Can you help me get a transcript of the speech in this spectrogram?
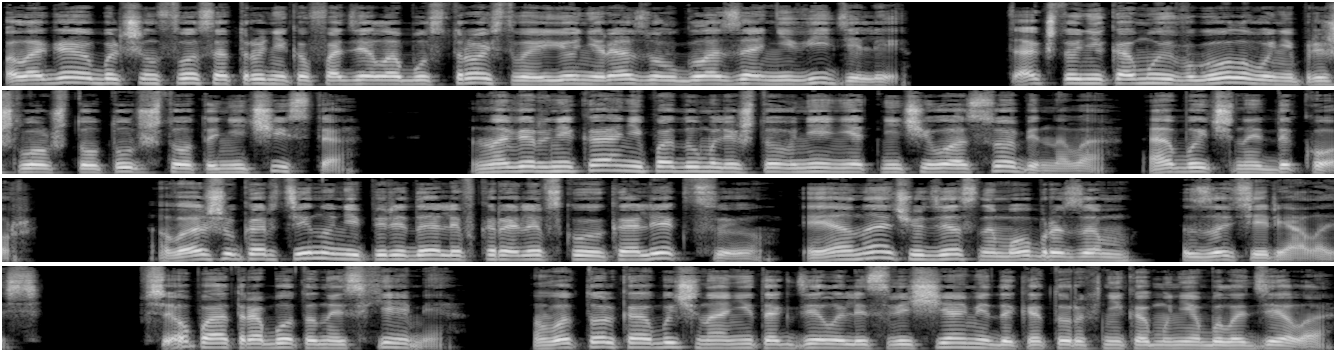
Полагаю, большинство сотрудников отдела обустройства ее ни разу в глаза не видели, так что никому и в голову не пришло, что тут что-то нечисто. Наверняка они подумали, что в ней нет ничего особенного, обычный декор. Вашу картину не передали в королевскую коллекцию, и она чудесным образом затерялась. Все по отработанной схеме. Вот только обычно они так делали с вещами, до которых никому не было дела.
